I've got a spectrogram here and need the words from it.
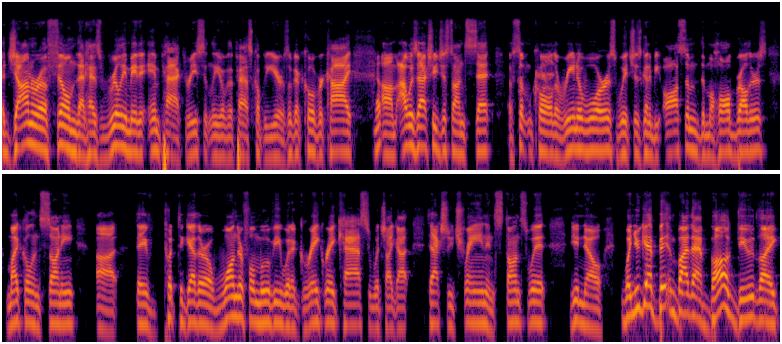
a genre of film that has really made an impact recently over the past couple of years. Look at Cobra Kai. Yep. Um, I was actually just on set of something called Arena Wars, which is going to be awesome. The Mahal brothers, Michael and Sunny, uh, They've put together a wonderful movie with a great, great cast, which I got to actually train and stunts with. You know, when you get bitten by that bug, dude, like,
